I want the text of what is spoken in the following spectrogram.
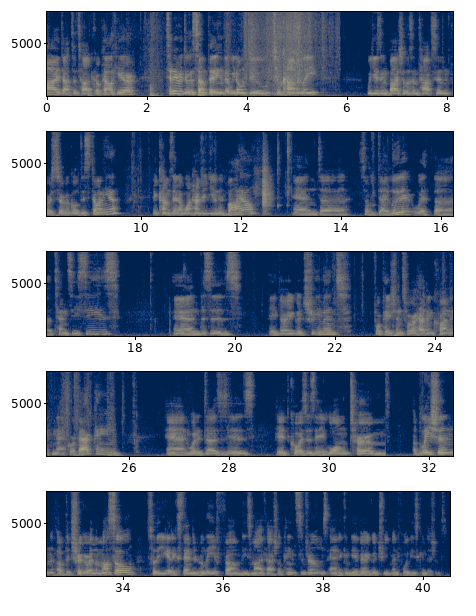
Hi, Dr. Todd Kopel here. Today we're doing something that we don't do too commonly. We're using botulism toxin for cervical dystonia. It comes in a 100 unit vial and uh, so we dilute it with uh, 10 cc's and this is a very good treatment for patients who are having chronic neck or back pain and what it does is it causes a long-term ablation of the trigger in the muscle so that you get extended relief from these myofascial pain syndromes and it can be a very good treatment for these conditions.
